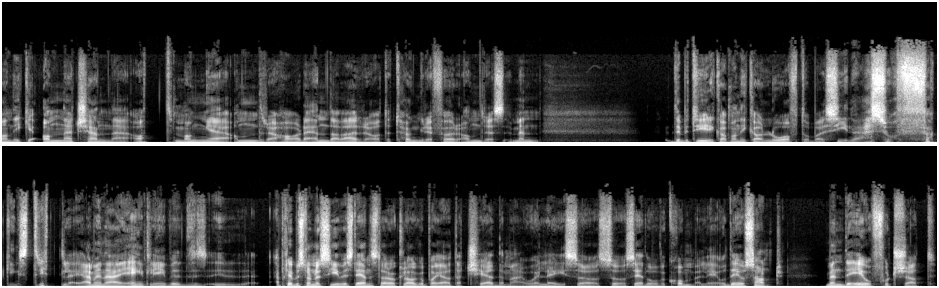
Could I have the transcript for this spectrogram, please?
man ikke anerkjenner at mange andre har det enda verre, og at det er tyngre for andres. Men det betyr ikke at man ikke har lov til å bare si 'nå er så fuckings drittlei'. Jeg mener, jeg egentlig Jeg pleier bestandig å si hvis det eneste jeg har å klage på, er at jeg kjeder meg og er lei, så, så, så, er det overkommelig. Og det er jo sant. men det er jo fortsatt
